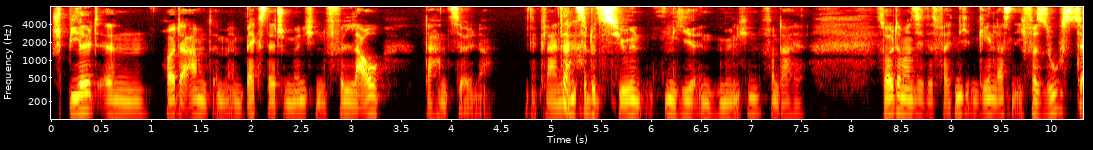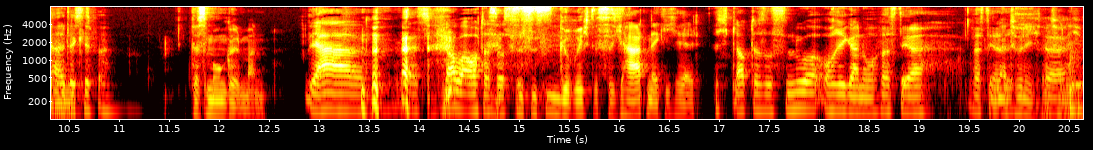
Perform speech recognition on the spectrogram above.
spielt in, heute Abend im, im Backstage in München für Lau der Hans Söllner. Eine kleine Der Institution hier in München. Von daher sollte man sich das vielleicht nicht entgehen lassen. Ich versuch's Der alte. Kiffer. Das Munkelmann. Ja, ich glaube auch, dass das. Das ist ein Gerücht, das sich hartnäckig hält. Ich glaube, das ist nur Oregano, was der, was der Natürlich, sich, natürlich. Äh,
